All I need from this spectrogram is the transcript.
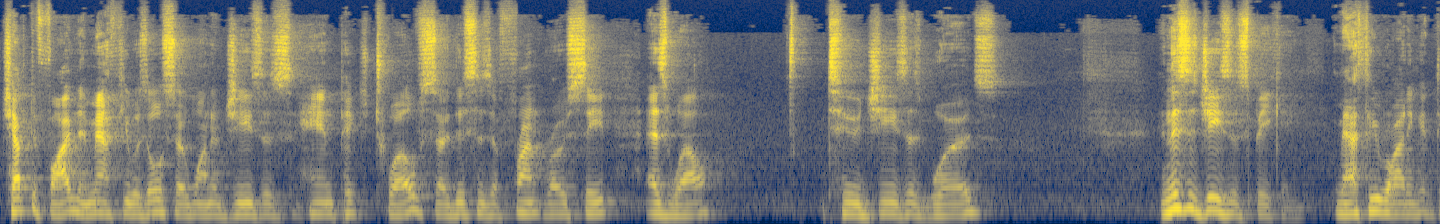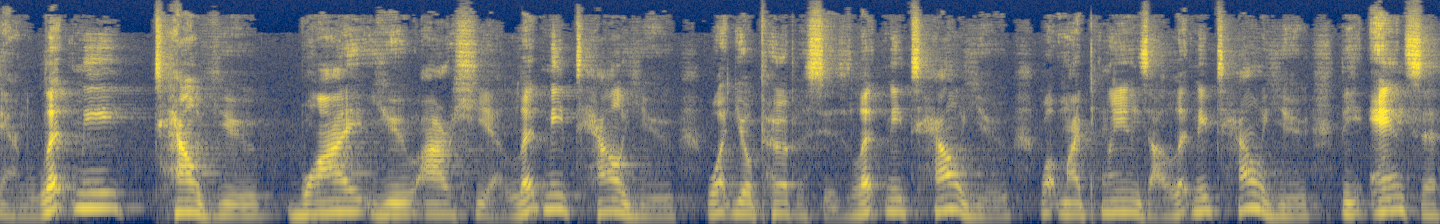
chapter 5. Now, Matthew was also one of Jesus' handpicked 12, so this is a front row seat as well to Jesus' words. And this is Jesus speaking, Matthew writing it down. Let me tell you why you are here. Let me tell you what your purpose is. Let me tell you what my plans are. Let me tell you the answer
